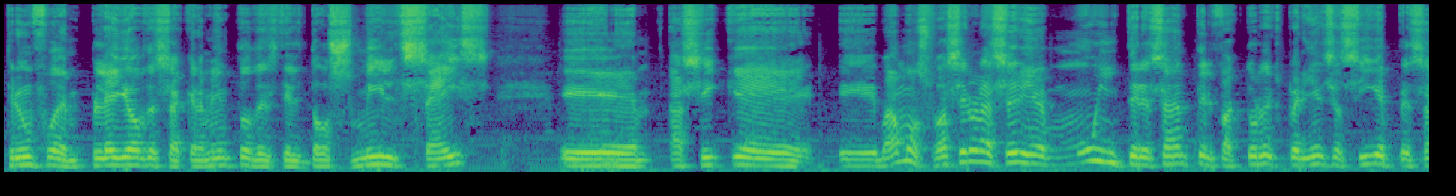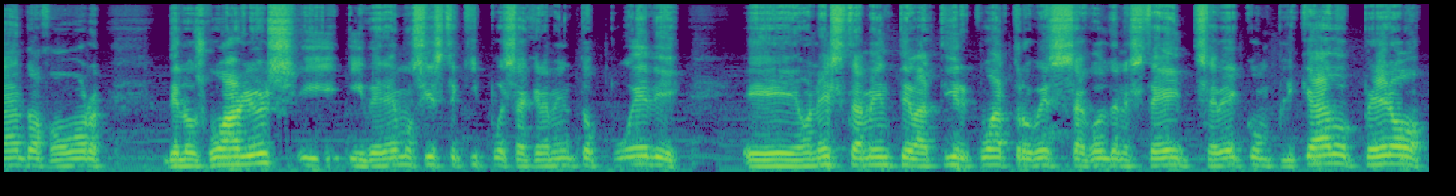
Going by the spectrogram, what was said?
triunfo en playoff de Sacramento desde el 2006, eh, así que eh, vamos, va a ser una serie muy interesante, el factor de experiencia sigue pesando a favor de los Warriors y, veremos si este equipo de Sacramento puede eh, honestamente batir cuatro veces a Golden State. Se ve complicado, pero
